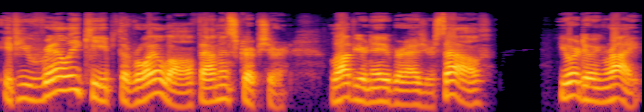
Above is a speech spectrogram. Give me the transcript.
If you really keep the royal law found in Scripture, love your neighbor as yourself, you are doing right.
